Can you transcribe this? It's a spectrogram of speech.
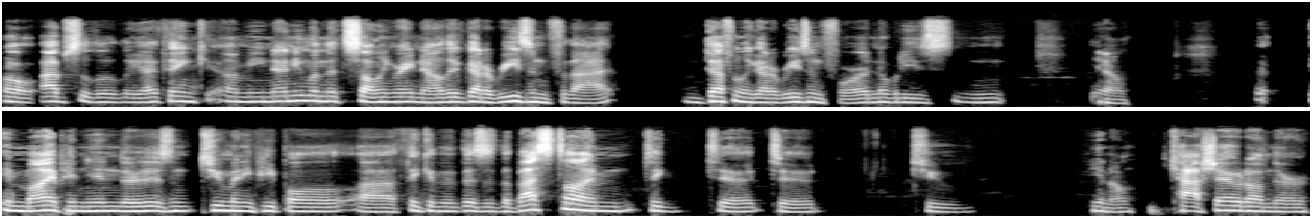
Oh, absolutely. I think, I mean, anyone that's selling right now, they've got a reason for that. Definitely got a reason for it. Nobody's, you know, in my opinion, there isn't too many people uh, thinking that this is the best time to, to, to, to, you know, cash out on their,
